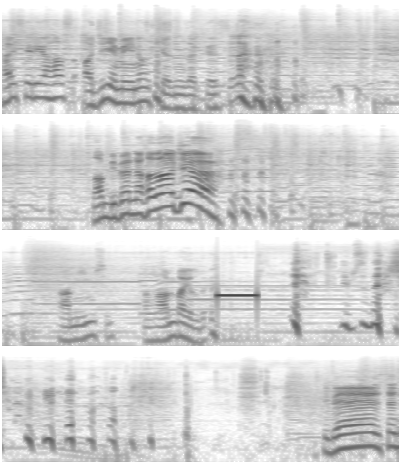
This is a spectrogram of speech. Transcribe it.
Kayseri'ye has acı yemeğine hoş geldiniz arkadaşlar. Lan biber ne kadar acı. Hami iyi misin? Lan Hami bayıldı. Hepsinden Biber sen...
